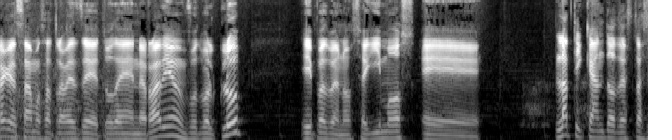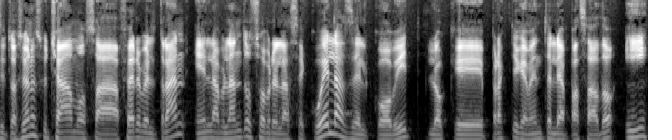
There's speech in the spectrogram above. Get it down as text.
Regresamos a través de tu DN Radio en Fútbol Club. Y pues bueno, seguimos eh, platicando de esta situación. Escuchábamos a Fer Beltrán, él hablando sobre las secuelas del COVID, lo que prácticamente le ha pasado. Y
